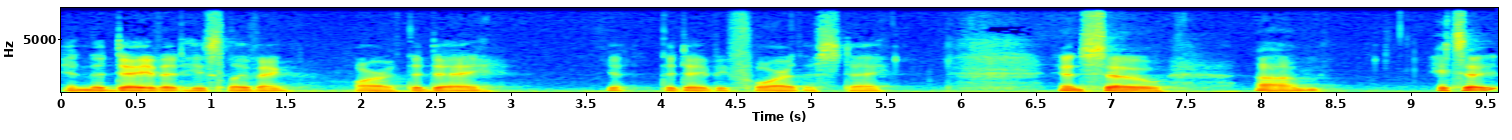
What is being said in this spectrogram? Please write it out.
in the day that he's living or the day, the day before this day. And so um, it's, a,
